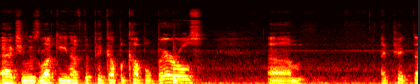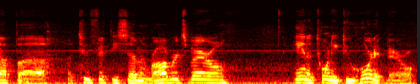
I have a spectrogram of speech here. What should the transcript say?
actually was lucky enough to pick up a couple barrels. Um, I picked up uh, a 257 Roberts barrel and a 22 Hornet barrel,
